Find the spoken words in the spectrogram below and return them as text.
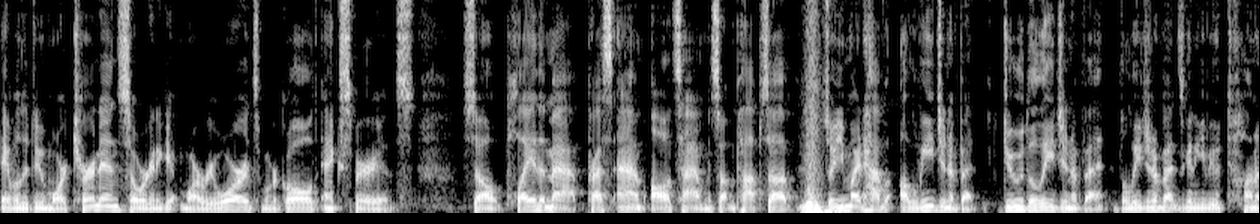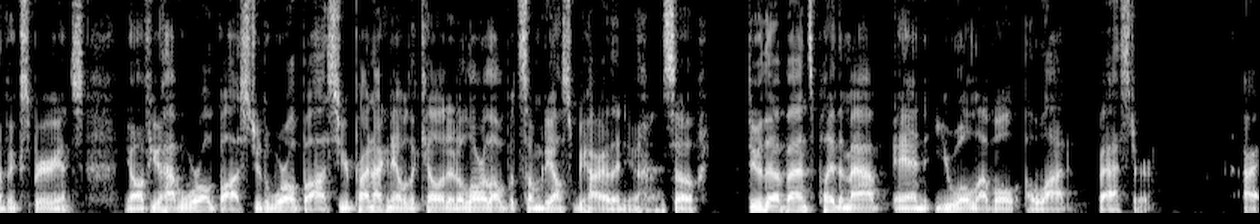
able to do more turn-ins. So we're going to get more rewards, more gold, and experience. So play the map, press M all the time when something pops up. So you might have a Legion event. Do the Legion event. The Legion event is going to give you a ton of experience. You know, if you have a world boss, do the world boss. You're probably not going to be able to kill it at a lower level, but somebody else will be higher than you. So do the events, play the map, and you will level a lot faster. All right,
